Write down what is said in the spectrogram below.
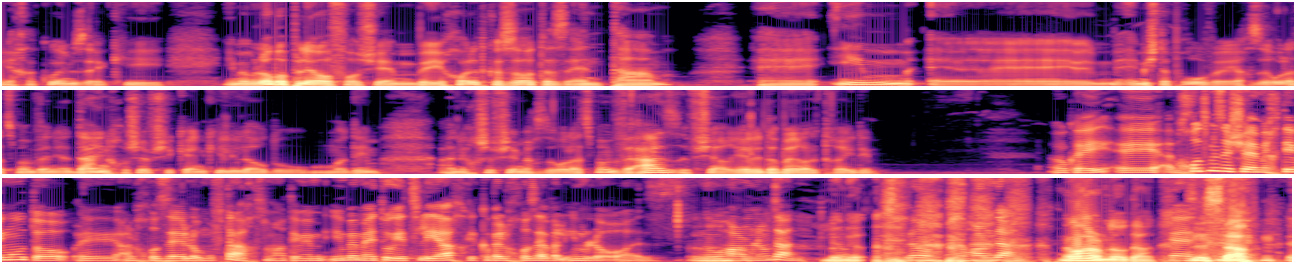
יחכו עם זה, כי אם הם לא בפלייאוף או שהם ביכולת כזאת, אז אין טעם. אה, אם אה, הם ישתפרו ויחזרו לעצמם, ואני עדיין חושב שכן, כי לילארד הוא מדהים, אני חושב שהם יחזרו לעצמם, ואז אפשר יהיה לדבר על טריידים. אוקיי, אה, חוץ מזה שהם החתימו אותו אה, על חוזה לא מובטח, זאת אומרת, אם, אם באמת הוא יצליח לקבל חוזה, אבל אם לא, אז no harm no done. לא. לא, no harm done. no harm no done, כן. זה סתם. uh,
